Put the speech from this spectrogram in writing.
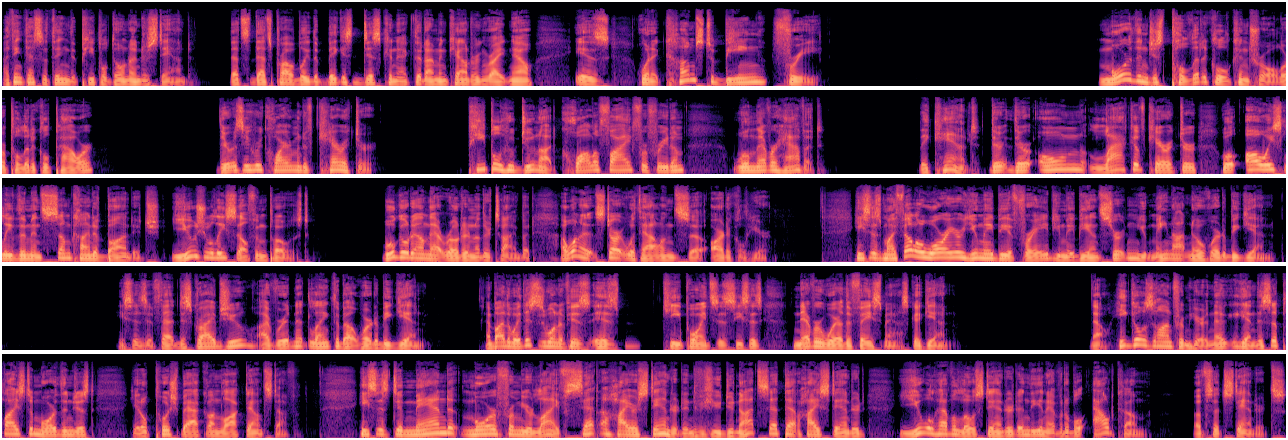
I think that's the thing that people don't understand. That's that's probably the biggest disconnect that I'm encountering right now is when it comes to being free. More than just political control or political power, there is a requirement of character. People who do not qualify for freedom will never have it. They can't. Their, their own lack of character will always leave them in some kind of bondage, usually self imposed. We'll go down that road another time, but I want to start with Allan's uh, article here. He says, My fellow warrior, you may be afraid, you may be uncertain, you may not know where to begin. He says, If that describes you, I've written at length about where to begin. And by the way, this is one of his, his key points is he says, never wear the face mask again. Now, he goes on from here. And again, this applies to more than just, you know, push back on lockdown stuff. He says, demand more from your life. Set a higher standard. And if you do not set that high standard, you will have a low standard and the inevitable outcome of such standards.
